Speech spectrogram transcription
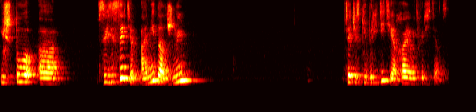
И что а, в связи с этим они должны всячески вредить и охаивать христианство.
